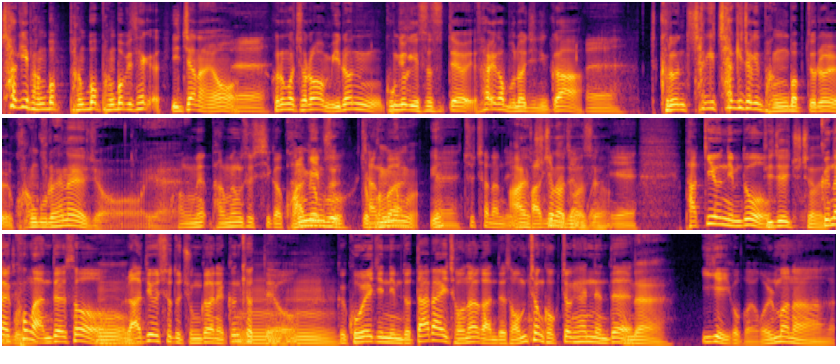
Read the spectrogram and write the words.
차기 방법 방법 방법이 세- 있잖아요. 네. 그런 것처럼 이런 공격이 있었을 때 사회가 무너지니까 예. 그런 차기 차기적인 방법들을 광고를 해놔야죠. 예. 박명, 박명수 씨가 저 장관 박명- 예? 예, 추천합니다. 과기부 추천하지 장관. 마세요. 예. 박기훈 님도 DJ 추천해, 그날. 콩 안 돼서 어. 라디오 쇼도 중간에 끊겼대요. 음, 음. 그 고혜진 님도 딸아이 전화가 안 돼서 엄청 걱정했는데 네. 이게 이거 봐요. 얼마나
